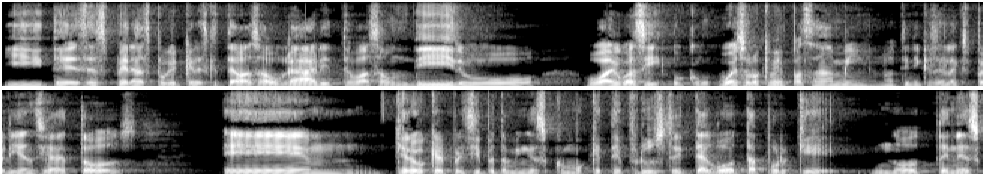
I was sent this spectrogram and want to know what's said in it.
y te desesperas porque crees que te vas a ahogar y te vas a hundir o, o algo así, o, o, eso es lo que me pasa a mí, no tiene que ser la experiencia de todos. Eh, creo que al principio también es como que te frustra y te agota porque no, tenés,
